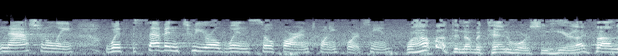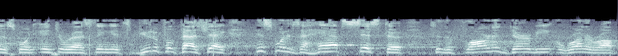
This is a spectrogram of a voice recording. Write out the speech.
nationally with seven two-year-old wins so far in 2014. Well, how about the number 10 horse in here? And I found this one interesting. It's Beautiful Tache. This one is a half-sister to the Florida Derby runner-up,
